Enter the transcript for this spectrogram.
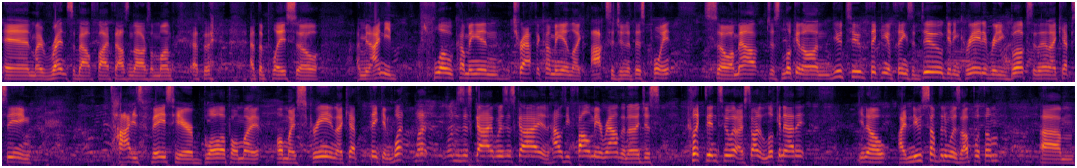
And my rent's about $5,000 a month at the, at the place. So, I mean, I need flow coming in, traffic coming in like oxygen at this point. So I'm out just looking on YouTube, thinking of things to do, getting creative, reading books, and then I kept seeing Tai's face here blow up on my on my screen, and I kept thinking, what what what is this guy? What is this guy? And how's he following me around? And then I just clicked into it. I started looking at it. You know, I knew something was up with him. Um,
